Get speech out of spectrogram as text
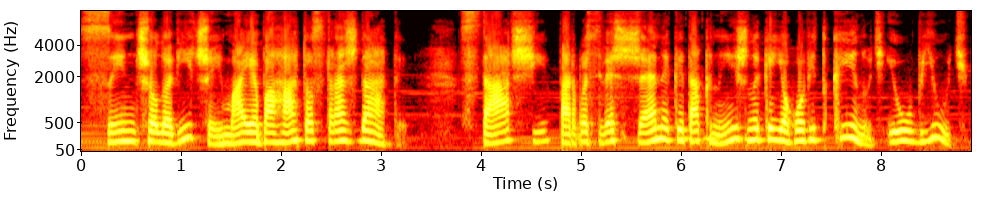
Син чоловічий має багато страждати. Старші первосвященики та книжники його відкинуть і уб'ють,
